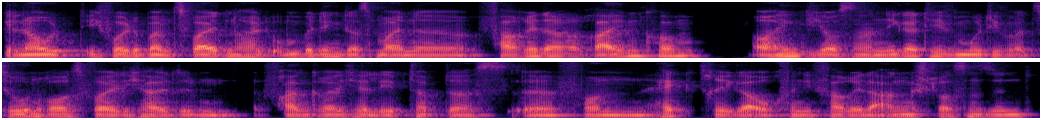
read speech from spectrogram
genau, ich wollte beim zweiten halt unbedingt, dass meine Fahrräder reinkommen. Auch eigentlich aus einer negativen Motivation raus, weil ich halt in Frankreich erlebt habe, dass äh, von Heckträger, auch wenn die Fahrräder angeschlossen sind,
